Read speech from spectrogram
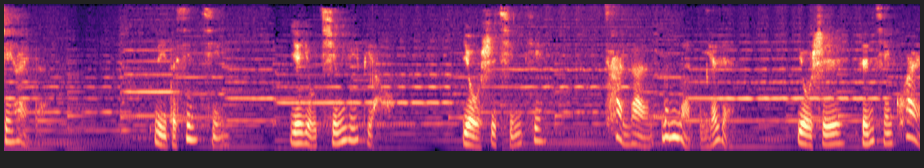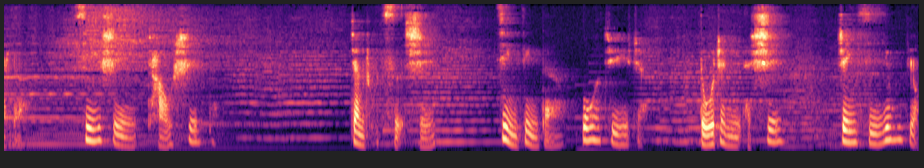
亲爱的，你的心情也有晴雨表，有时晴天，灿烂温暖别人；有时人前快乐，心是潮湿的。正如此时，静静地蜗居着，读着你的诗，珍惜拥有，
